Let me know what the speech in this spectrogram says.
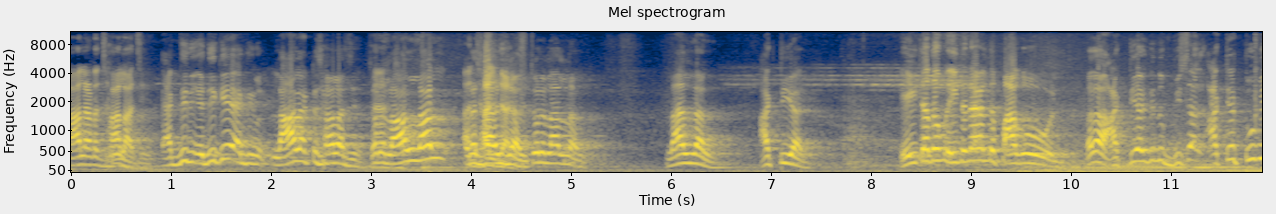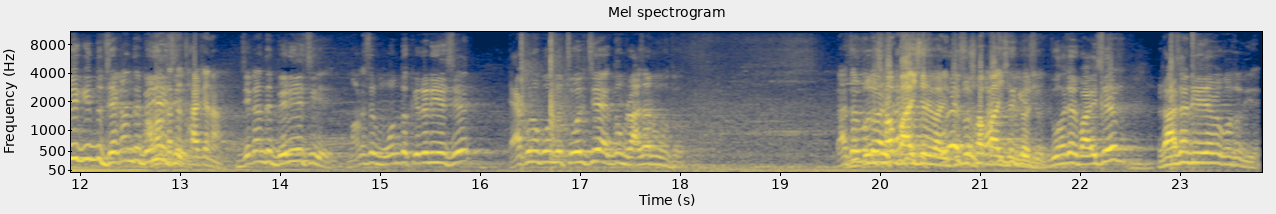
লাল একটা ঝাল আছে। একদিন এদিকে একদিন লাল একটা ঝাল আছে। চলো লাল লাল একটা ঝাল ঝাল ঝাল। ঝাল। চলো লাল লাল। লাল লাল। আর টিয়ার। এইটা তো এইটা দেখা পাগল। দাদা কিন্তু বিশাল টুবি কিন্তু যেখান থেকে বেরিয়েছে। থাকে না। যেখান থেকে বেরিয়েছে মানুষের মন তো কেড়ে নিয়েছে। এখনও পর্যন্ত চলছে একদম রাজার মতো। রাজার দুটো সব 22 গাড়ি, দুটো সব 22 গাড়ি। দু হাজার বাইশের রাজা নিয়ে যাবে কত দিয়ে?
